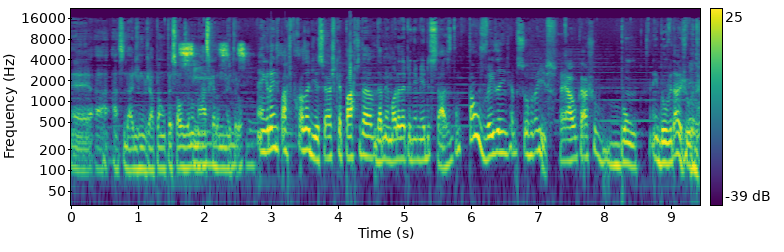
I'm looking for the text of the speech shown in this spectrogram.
é, a, a, cidade no Japão, o pessoal usando sim, máscara no sim, metrô. Sim. É em grande parte por causa disso. Eu acho que é parte da, da memória da epidemia de SARS. Então talvez a gente absorva isso. É algo que eu acho bom. Sem dúvida ajuda.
